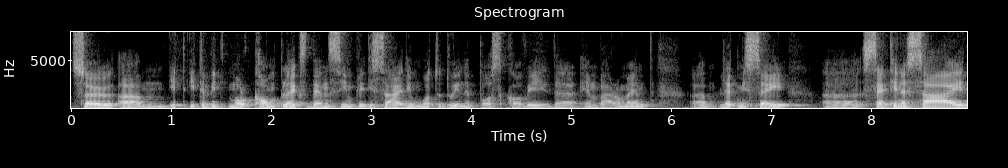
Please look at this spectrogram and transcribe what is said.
so um, it, it's a bit more complex than simply deciding what to do in a post-COVID uh, environment. Um, let me say, uh, setting aside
